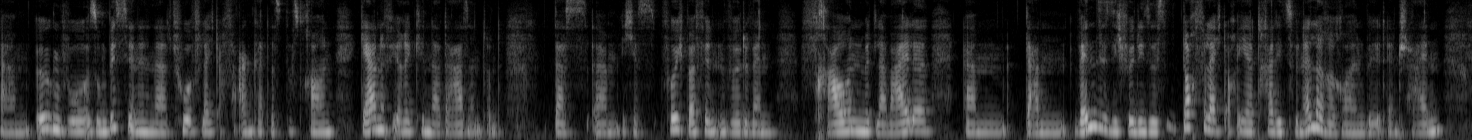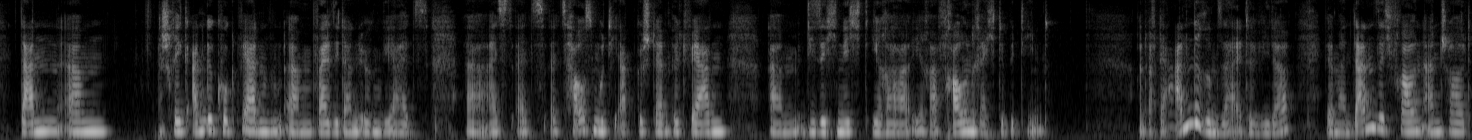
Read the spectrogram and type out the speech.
ähm, irgendwo so ein bisschen in der Natur vielleicht auch verankert ist, dass Frauen gerne für ihre Kinder da sind und dass ähm, ich es furchtbar finden würde, wenn Frauen mittlerweile ähm, dann, wenn sie sich für dieses doch vielleicht auch eher traditionellere Rollenbild entscheiden, dann ähm, schräg angeguckt werden, ähm, weil sie dann irgendwie als, äh, als, als, als Hausmutti abgestempelt werden, ähm, die sich nicht ihrer, ihrer Frauenrechte bedient. Und auf der anderen Seite wieder, wenn man dann sich Frauen anschaut,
